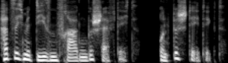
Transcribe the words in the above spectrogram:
hat sich mit diesen Fragen beschäftigt und bestätigt.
